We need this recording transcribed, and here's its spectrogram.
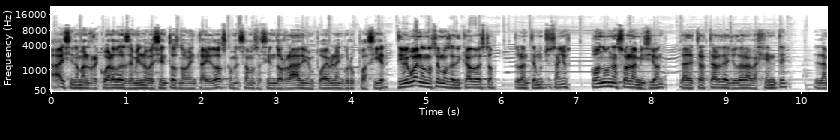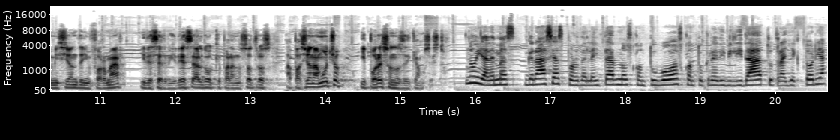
ay, si no mal recuerdo, desde 1992. Comenzamos haciendo radio en Puebla, en Grupo Asir. Y bueno, nos hemos dedicado a esto durante muchos años con una sola misión, la de tratar de ayudar a la gente, la misión de informar y de servir. Es algo que para nosotros apasiona mucho y por eso nos dedicamos a esto. No, y además, gracias por deleitarnos con tu voz, con tu credibilidad, tu trayectoria.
